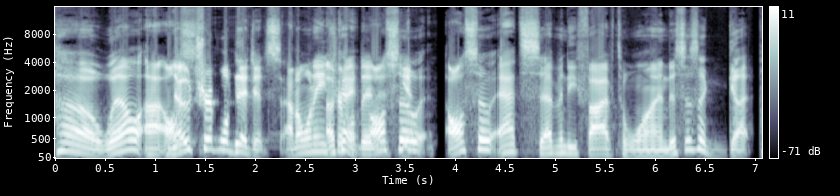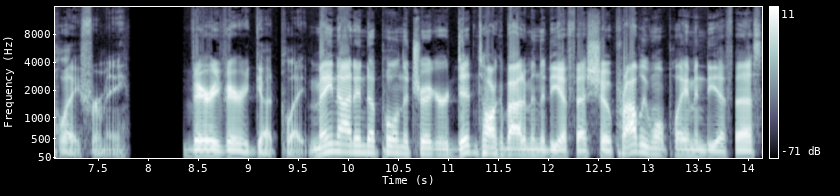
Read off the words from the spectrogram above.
Oh well, also, no triple digits. I don't want any okay. triple digits. Also, yet. also at seventy-five to one, this is a gut play for me. Very, very gut play. May not end up pulling the trigger. Didn't talk about him in the DFS show. Probably won't play him in DFS.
